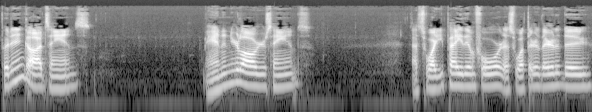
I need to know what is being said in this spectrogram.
Put it in God's hands and in your lawyer's hands. That's what you pay them for. That's what they're there to do.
